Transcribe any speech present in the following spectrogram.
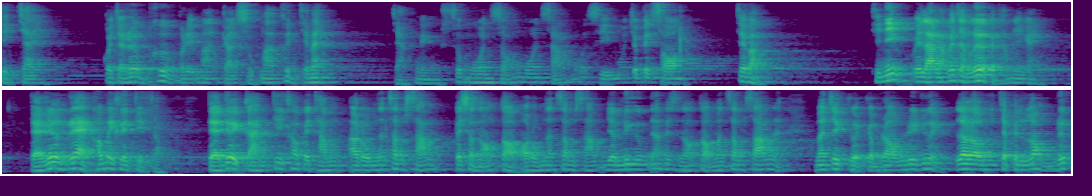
ติดใจก็จะเริ่มเพิ่มปริมาณการสูบมากขึ้นใช่ไหมจากหนึ่งสมวลสองมวลสามมวลสี่มวลจะเป็นซองใช่ป่ะทีนี้เวลาเราก็จะเลิกกันทำยังไง แต่เรื่องแรกเขาไม่เคยติดหรอกแต่ด้วยการที่เข้าไปทำอารมณ์นั้นซ้ำๆไปสนองตอบอารมณ์นั้นซ้ำๆอย่าลืมนะไปสนองตอบมันซ้ำๆน่ะมันจะเกิดกับเราเรื่อยๆ แล้วเรามันจะเป็นร่องลึก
